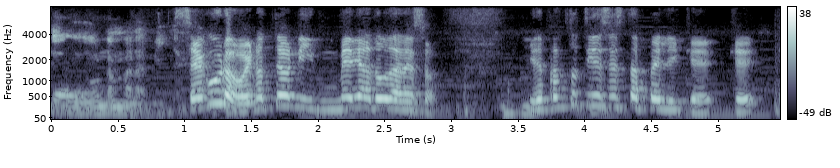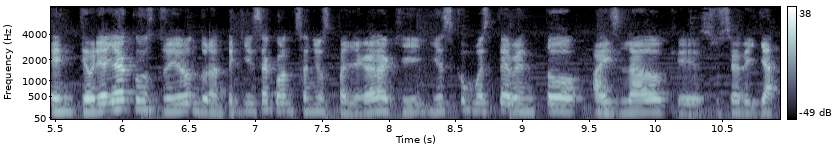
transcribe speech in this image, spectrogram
siendo una maravilla. Seguro, güey, no tengo ni media duda de eso. Y de pronto tienes esta peli que, que en teoría ya construyeron durante 15 cuántos años para llegar aquí y es como este evento aislado que sucede ya.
